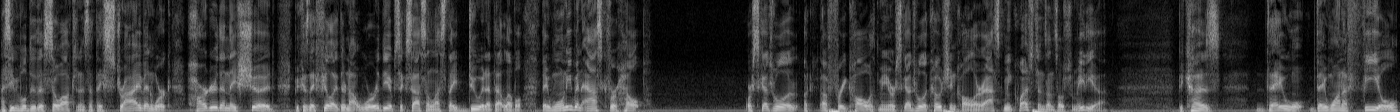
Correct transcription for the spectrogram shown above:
I see people do this so often is that they strive and work harder than they should because they feel like they're not worthy of success unless they do it at that level. They won't even ask for help or schedule a, a, a free call with me or schedule a coaching call or ask me questions on social media because they they want to feel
